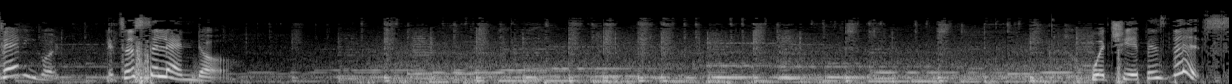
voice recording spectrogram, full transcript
Very good. It's a cylinder. What shape is this?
